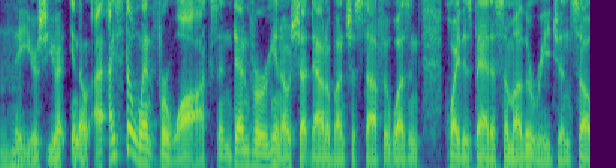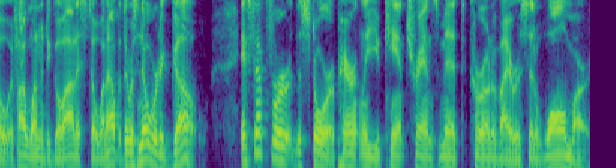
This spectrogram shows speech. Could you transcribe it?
Mm-hmm. They you you know, I, I, still went for walks, and Denver, you know, shut down a bunch of stuff. It wasn't quite as bad as some other regions. So if I wanted to go out, I still went out, but there was nowhere to go except for the store. Apparently, you can't transmit coronavirus at a Walmart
